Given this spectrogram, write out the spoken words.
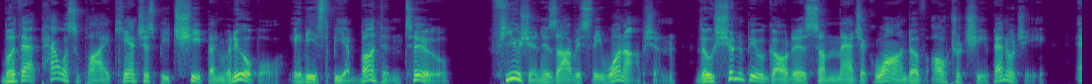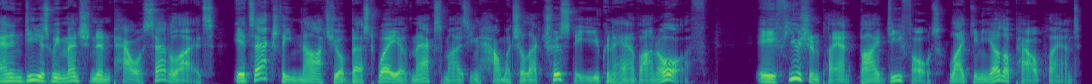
But that power supply can't just be cheap and renewable, it needs to be abundant too. Fusion is obviously one option, though shouldn't be regarded as some magic wand of ultra cheap energy. And indeed, as we mentioned in Power Satellites, it's actually not your best way of maximizing how much electricity you can have on Earth. A fusion plant, by default, like any other power plant,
